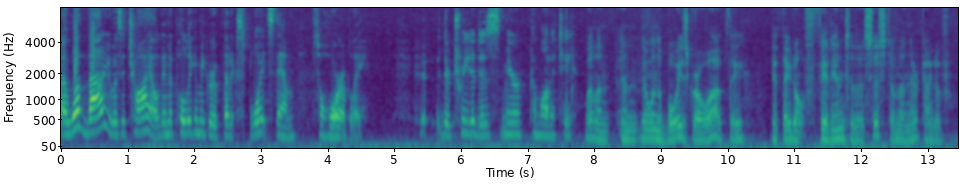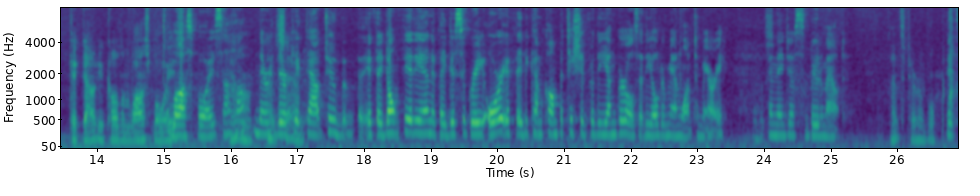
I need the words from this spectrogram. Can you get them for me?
Uh, what value is a child in a polygamy group that exploits them so horribly? They're treated as mere commodity. Well, and, and then when the boys grow up, they if they don't fit into the system, then they're kind of kicked out. You call them lost boys. Lost boys, uh huh. Yeah, they're they're sad. kicked out too. But if they don't fit in, if they disagree, or if they become competition for the young girls that the older men want to marry, and they just boot them out. That's terrible. It's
